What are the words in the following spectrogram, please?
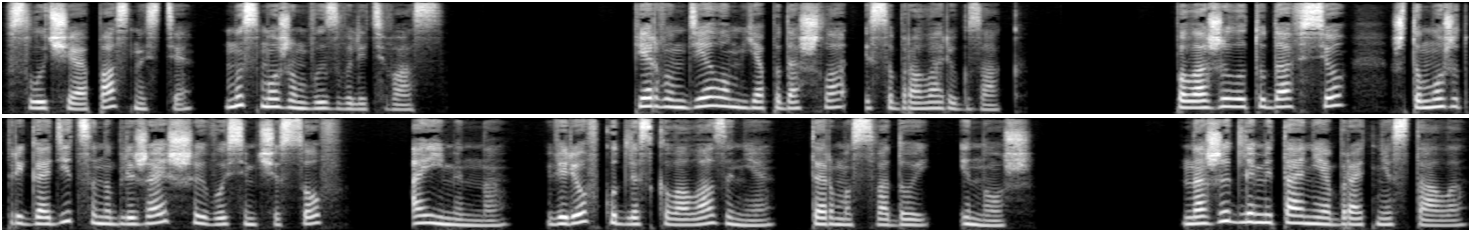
в случае опасности, мы сможем вызволить вас. Первым делом я подошла и собрала рюкзак. Положила туда все, что может пригодиться на ближайшие 8 часов, а именно веревку для скалолазания, термос с водой и нож. Ножи для метания брать не стала,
